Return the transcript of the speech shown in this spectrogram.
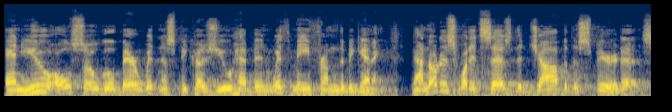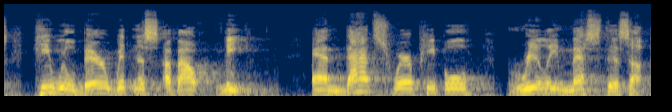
And you also will bear witness because you have been with me from the beginning. Now, notice what it says the job of the Spirit is. He will bear witness about me. And that's where people really mess this up.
